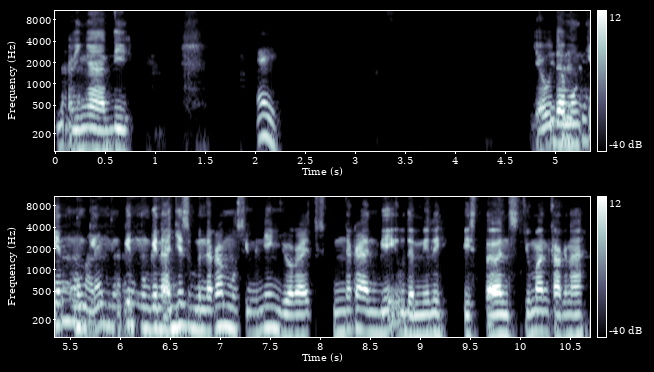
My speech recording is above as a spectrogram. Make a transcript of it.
Bener. kali ngadi Eh, ya udah mungkin mungkin Lakers. mungkin mungkin aja sebenarnya musim ini yang juara itu sebenarnya NBA udah milih Pistons cuman karena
